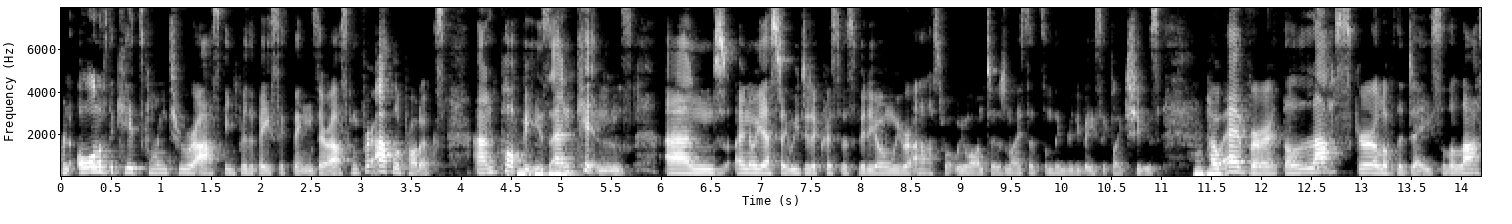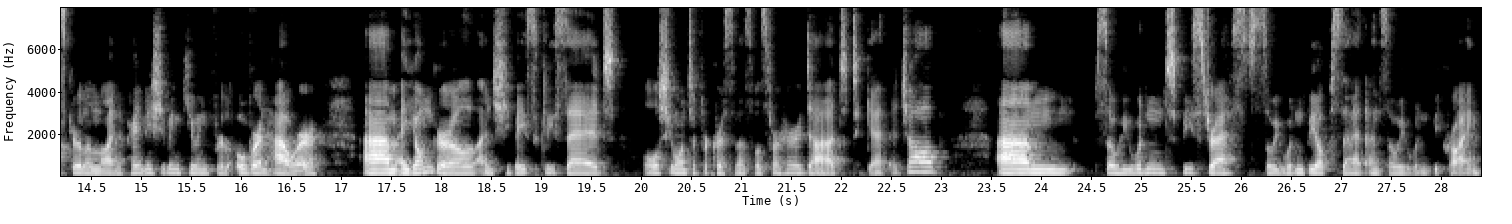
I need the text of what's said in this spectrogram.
and all of the kids coming through are asking for the basic things. They're asking for Apple products and puppies and kittens. And I know yesterday we did a Christmas video and we were asked what we wanted. And I said something really basic like shoes. However, the last girl of the day, so the last girl in line, apparently she'd been queuing for over an hour, um, a young girl, and she basically said all she wanted for Christmas was for her dad to get a job. Um, so he wouldn't be stressed, so he wouldn't be upset, and so he wouldn't be crying.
